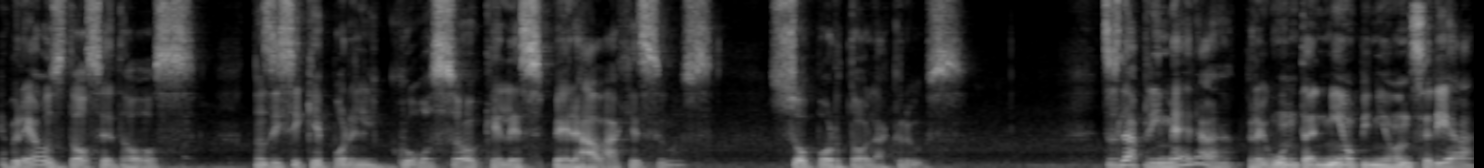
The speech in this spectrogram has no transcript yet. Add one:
Hebreos 12.2 nos dice que por el gozo que le esperaba Jesús, soportó la cruz. Entonces la primera pregunta, en mi opinión, sería,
